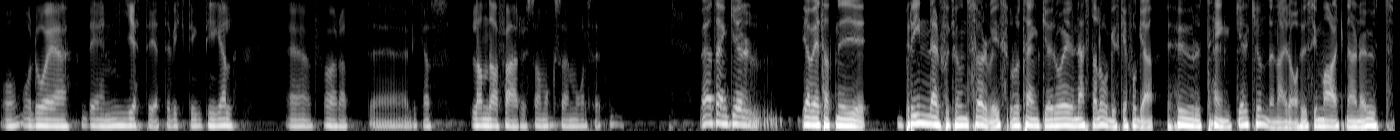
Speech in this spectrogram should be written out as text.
och, och då är det en jätte, jätteviktig del eh, för att eh, lyckas landa affärer som också är målsättningen. Men jag tänker, jag vet att ni brinner för kundservice och då tänker då är ju nästa logiska fråga, hur tänker kunderna idag? Hur ser marknaden ut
